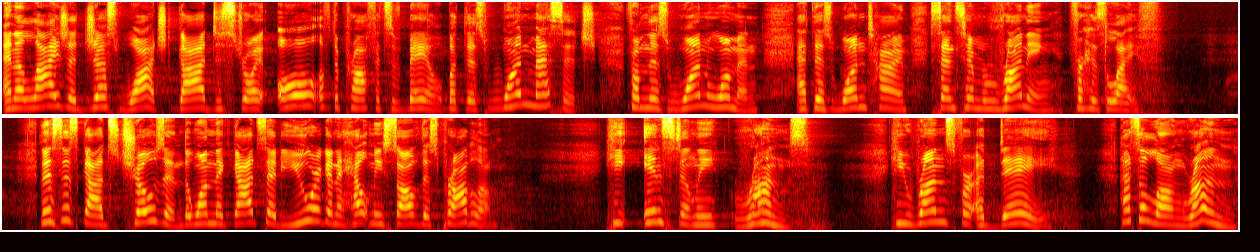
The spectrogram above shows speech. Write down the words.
And Elijah just watched God destroy all of the prophets of Baal. But this one message from this one woman at this one time sends him running for his life. This is God's chosen, the one that God said, You are going to help me solve this problem. He instantly runs. He runs for a day. That's a long run.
